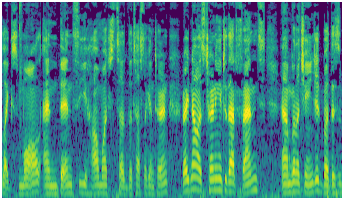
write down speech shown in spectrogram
like small and then see how much the Tesla can turn. Right now it's turning into that fence and I'm gonna change it but this is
